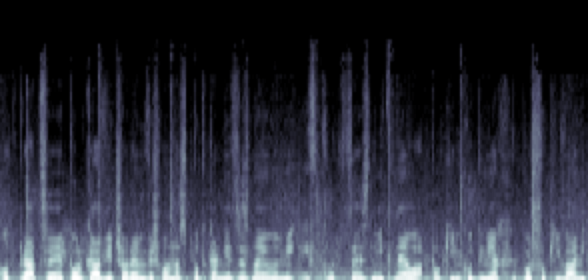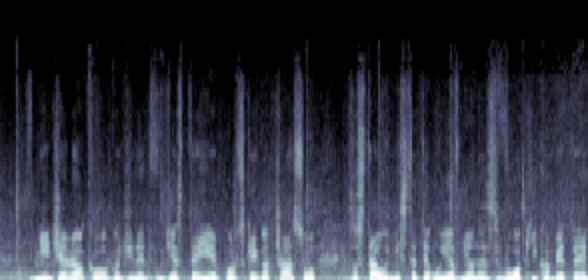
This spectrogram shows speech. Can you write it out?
od pracy. Polka wieczorem wyszła na spotkanie ze znajomymi i wkrótce zniknęła. Po kilku dniach poszukiwań, w niedzielę około godziny 20 polskiego czasu, zostały niestety ujawnione zwłoki kobiety.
